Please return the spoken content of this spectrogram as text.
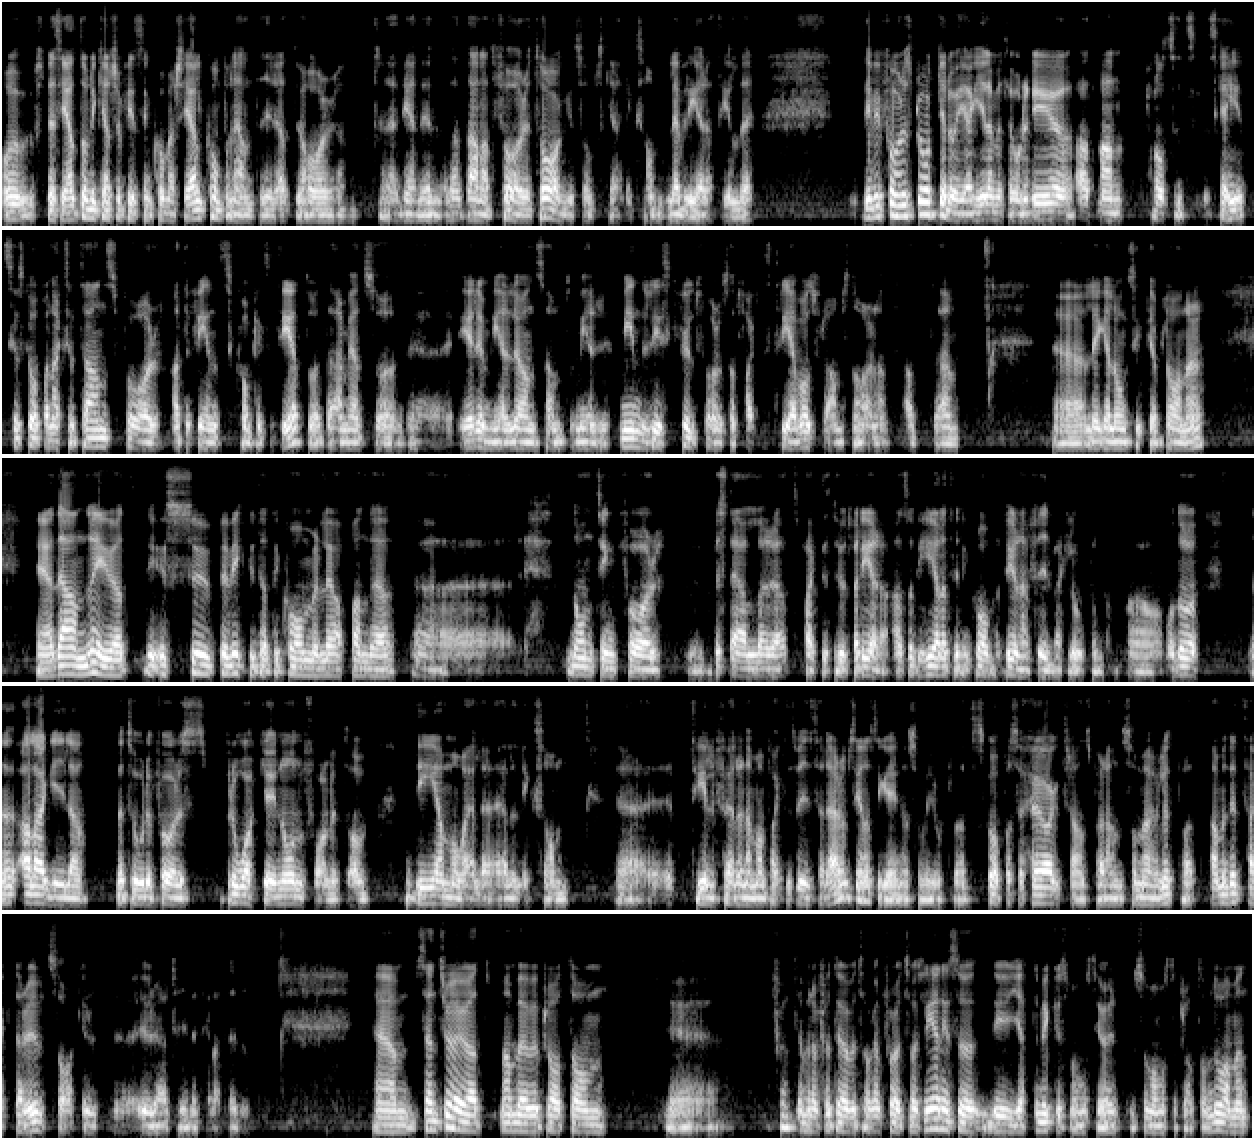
och speciellt om det kanske finns en kommersiell komponent i det, att du har eh, det ett annat företag som ska liksom leverera till det. Det vi förespråkar då i agila metoder det är att man på något sätt ska, ska skapa en acceptans för att det finns komplexitet och att därmed så eh, är det mer lönsamt och mer, mindre riskfyllt för oss att faktiskt treva oss fram snarare än att, att äh, lägga långsiktiga planer. Eh, det andra är ju att det är superviktigt att det kommer löpande eh, någonting för beställare att faktiskt utvärdera. Alltså det hela tiden kommer, det är den här feedbackloopen. Och då, alla agila metoder förespråkar ju någon form av demo eller, eller liksom eh, tillfällen när man faktiskt visar, det är de senaste grejerna som vi gjort, att skapa så hög transparens som möjligt på att ja, men det taktar ut saker eh, ur det här teamet hela tiden. Ehm, sen tror jag ju att man behöver prata om eh, för, att, menar, för att överta en företagsledning så det är jättemycket som man måste, göra, som man måste prata om då. Men,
